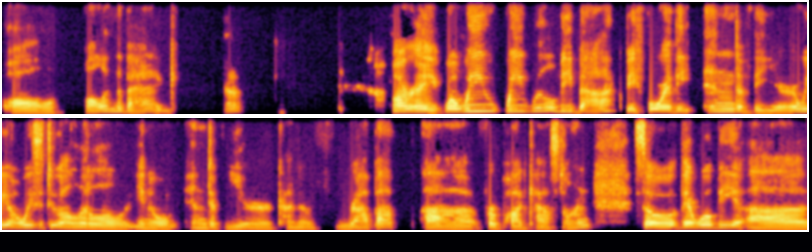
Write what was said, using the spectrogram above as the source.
all all in the bag. Yep. All right. Well, we we will be back before the end of the year. We always do a little, you know, end of year kind of wrap up uh, for podcast on. So there will be, uh,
